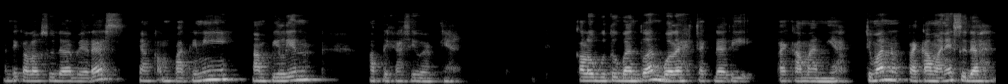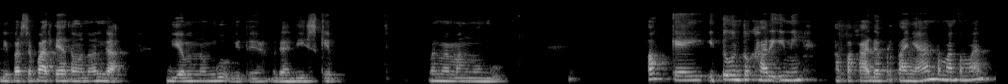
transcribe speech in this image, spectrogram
Nanti kalau sudah beres, yang keempat ini nampilin aplikasi webnya. Kalau butuh bantuan, boleh cek dari rekaman ya. Cuman rekamannya sudah dipercepat ya teman-teman, nggak dia menunggu gitu ya, udah di skip. Cuman memang nunggu. Oke, itu untuk hari ini. Apakah ada pertanyaan teman-teman?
